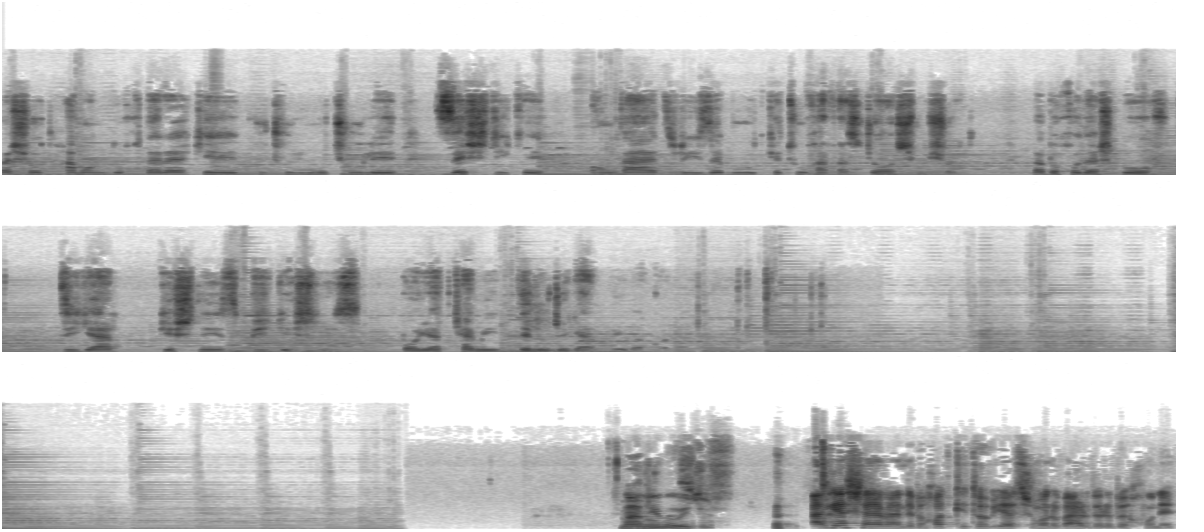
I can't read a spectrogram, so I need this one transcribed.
و شد همان دختره که کوچول مچول زشتی که آنقدر ریزه بود که تو قفس جاش می‌شد و به خودش گفت دیگر گشنیز بی گشنیز باید کمی دل و جگر پیدا کنم اگر شنونده بخواد کتابی از شما رو برداره بخونه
